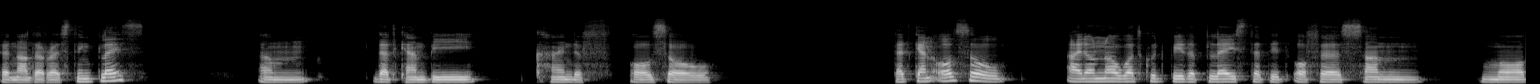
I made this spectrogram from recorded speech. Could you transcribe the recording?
another resting place. Um, that can be kind of also that can also i don't know what could be the place that it offers some more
